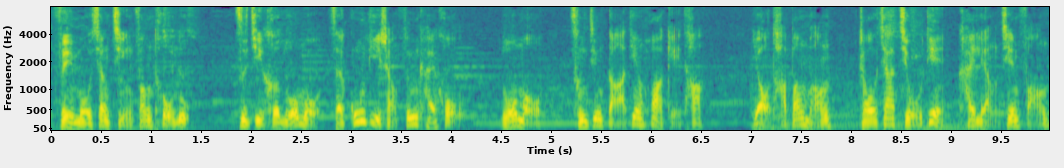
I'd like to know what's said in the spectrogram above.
费某向警方透露，自己和罗某在工地上分开后，罗某曾经打电话给他，要他帮忙找家酒店开两间房。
